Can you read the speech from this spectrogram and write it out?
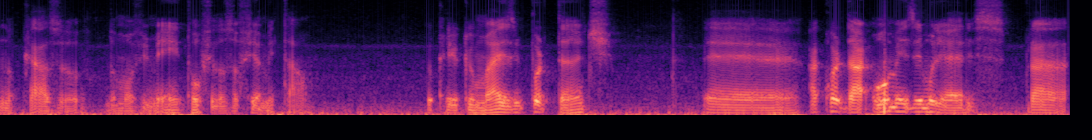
No caso do movimento ou filosofia mental. Eu creio que o mais importante é acordar homens e mulheres para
